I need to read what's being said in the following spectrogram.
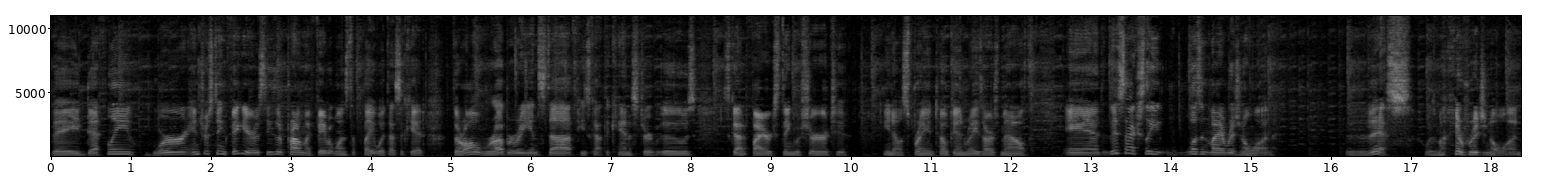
they definitely were interesting figures. These are probably my favorite ones to play with as a kid. They're all rubbery and stuff. He's got the canister of ooze. He's got a fire extinguisher to, you know, spray and token Rahzar's mouth. And this actually wasn't my original one. This was my original one.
